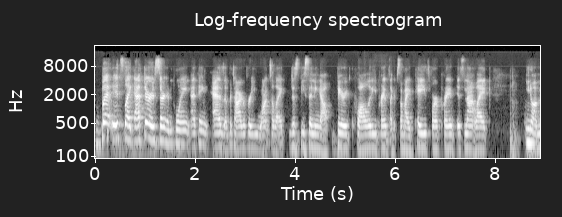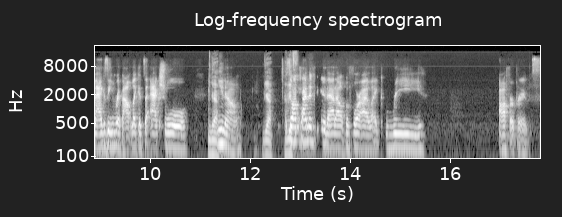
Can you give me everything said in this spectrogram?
But it's like after a certain point, I think as a photographer, you want to like just be sending out very quality prints. Like if somebody pays for a print, it's not like, you know, a magazine rip out. Like it's an actual, yeah, you know. yeah. Have so you? I'm trying to figure that out before I like re offer prints.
